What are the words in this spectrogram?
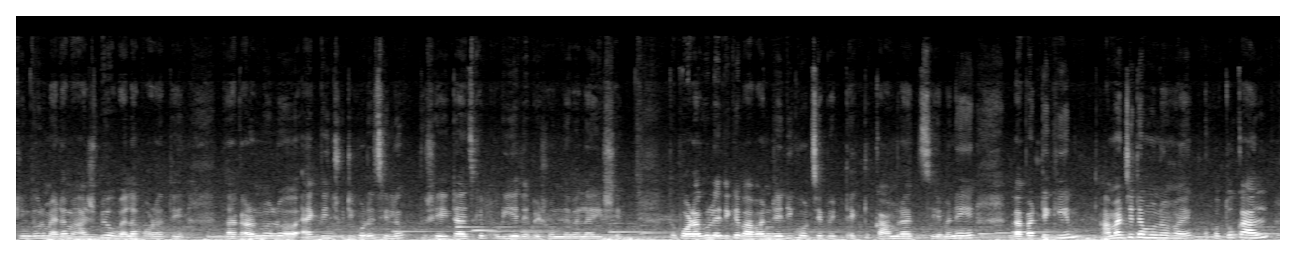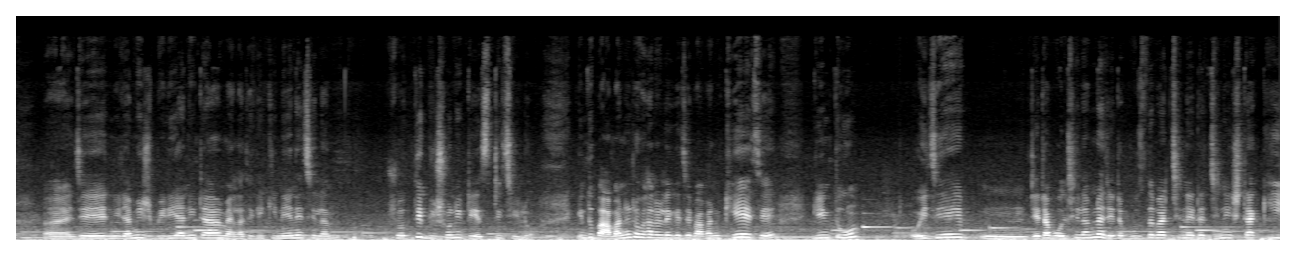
কিন্তু ওর ম্যাডাম আসবে ও বেলা পড়াতে। তার কারণ হলো একদিন ছুটি করেছিল, তো সেইটা আজকে পড়িয়ে দেবে সন্ধেবেলায় এসে। তো পড়াগুলো এদিকে বাবান রেডি করছে, পেটটা একটু কামড়াচ্ছে। মানে ব্যাপারটা কি, আমার যেটা মনে হয়, গতকাল যে নিরামিষ বিরিয়ানিটা মেলা থেকে কিনে এনেছিলাম, সত্যি ভীষণই টেস্টি ছিল। কিন্তু বাবানেরও ভালো লেগেছে, বাবান খেয়েছে, কিন্তু ওই যে যেটা বলছিলাম না যেটা বুঝতে পারছি না এটা জিনিসটা কি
